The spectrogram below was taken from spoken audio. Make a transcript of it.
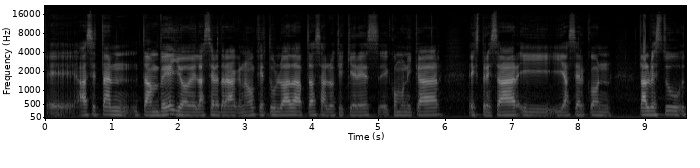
eh, hace tan tan bello el hacer drag, ¿no? Que tú lo adaptas a lo que quieres eh, comunicar, expresar y, y, hacer con tal vez tú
